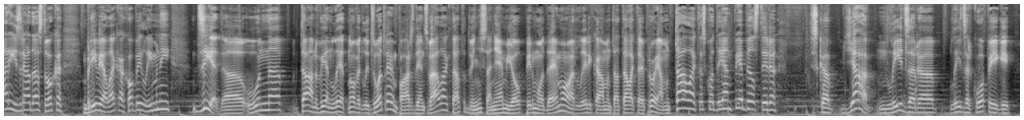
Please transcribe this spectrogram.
arī izrādās to, ka brīvajā laikā hobija līmenī dzied. Un tā nu viena lieta noved līdz otrai, un pāris dienas vēlāk tātad viņa saņēma jau pirmo demo ar lirikām un tā tālāk. Tā projām. un tālāk tas, ko Dēļa piebilst, ir tas, ka jā, līdz ar, līdz ar kopīgi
